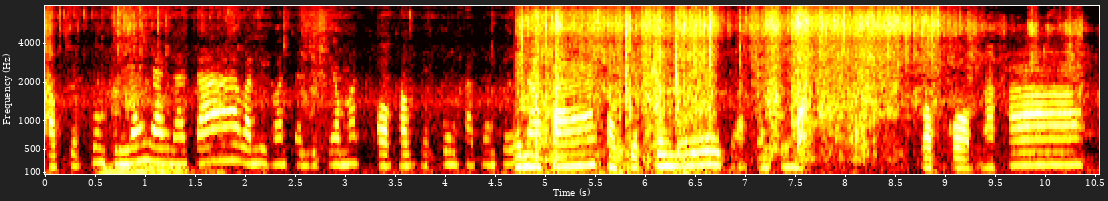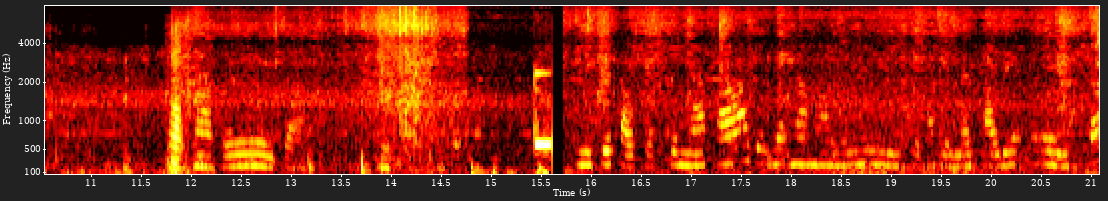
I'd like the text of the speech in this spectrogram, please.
ข้าวเกรียบกุ้งถุงใหญ่ๆนะจ้าวันนี้วันจันทร์ดีเกียวมาขอข้าวเกรียบกุ้งค่ะเพื่อนๆเลยนะคะข้าวเกรียบกุ้งเลยจ้าเพื่อนๆกรอบๆนะคะกรอบมากเลยจ้ะนี่คือเขาเก็บขึ้นนะคะเยอะแยะมากมายเลยเห็นไหมคะเยอะเลยนะคะ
